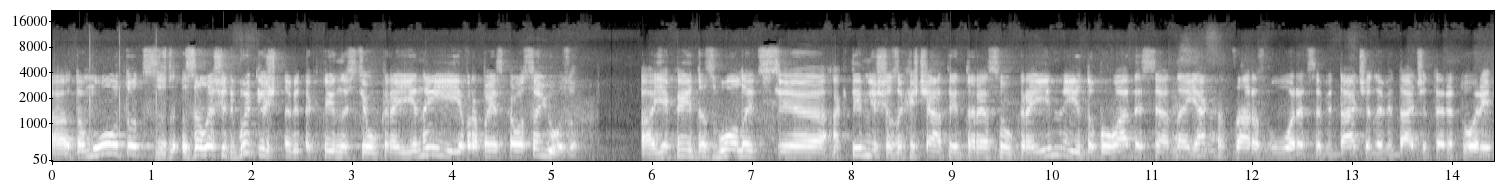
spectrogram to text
Е, Тому тут залежить виключно від активності України і Європейського Союзу, е, який дозволить е, активніше захищати інтереси України і добуватися не як там зараз говориться віддачі на віддачі територій,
